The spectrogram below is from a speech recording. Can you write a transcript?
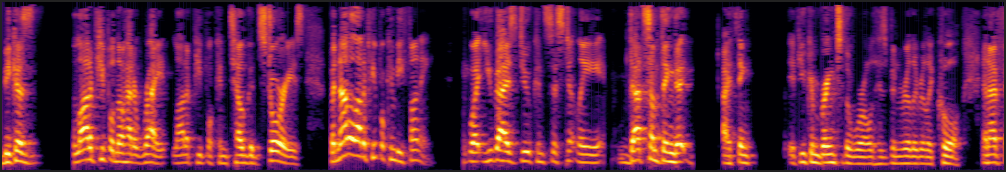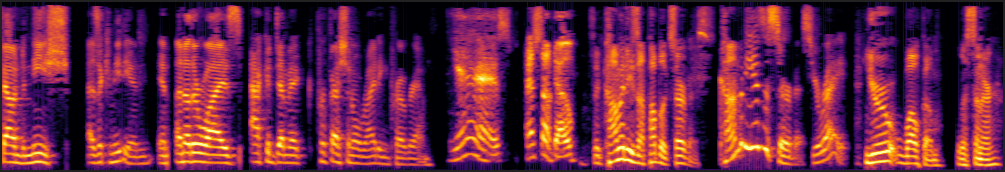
because a lot of people know how to write. A lot of people can tell good stories, but not a lot of people can be funny. What you guys do consistently, that's something that I think if you can bring to the world has been really, really cool. And I've found a niche as a comedian in an otherwise academic professional writing program. Yes, that's so dope. So is a public service. Comedy is a service. You're right. You're welcome, listener.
